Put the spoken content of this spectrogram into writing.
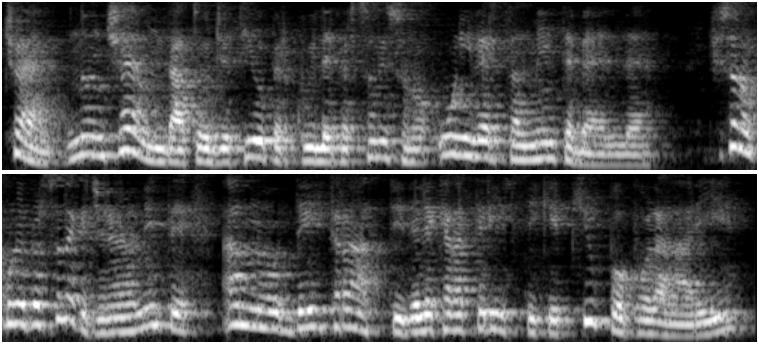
cioè, non c'è un dato oggettivo per cui le persone sono universalmente belle. Ci sono alcune persone che generalmente hanno dei tratti, delle caratteristiche più popolari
